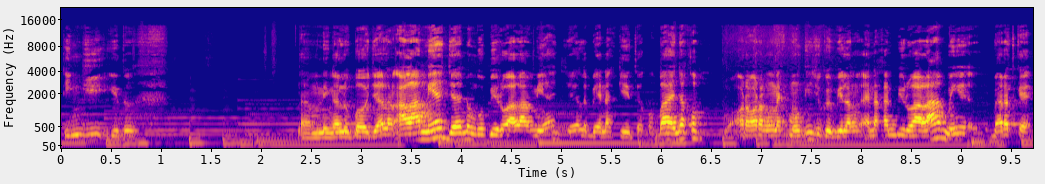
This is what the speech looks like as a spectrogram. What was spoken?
tinggi gitu. Nah mendingan lu bawa jalan alami aja nunggu biru alami aja lebih enak gitu. Kok banyak kok orang-orang naik mogi juga bilang enakan biru alami. Barat kayak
